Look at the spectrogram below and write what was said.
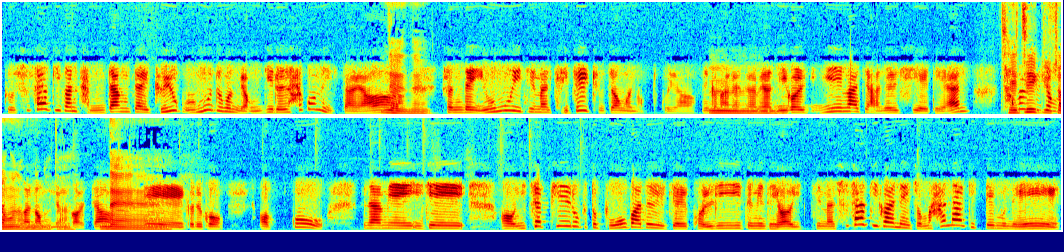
그 수사기관 담당자의 교육 의무 등은 명기를 하고는 있어요. 네네. 그런데 의무이지만 제재 규정은 없고요. 그러니까 음. 말하자면 이걸 이행하지 않을 시에 대한 제재 규정은 없는, 없는 거죠. 네. 네. 그리고 없고 그다음에 이게 어 2차 피해로부터 보호받을 이제 권리 등이 되어 있지만 수사기관에 좀 하나기 때문에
